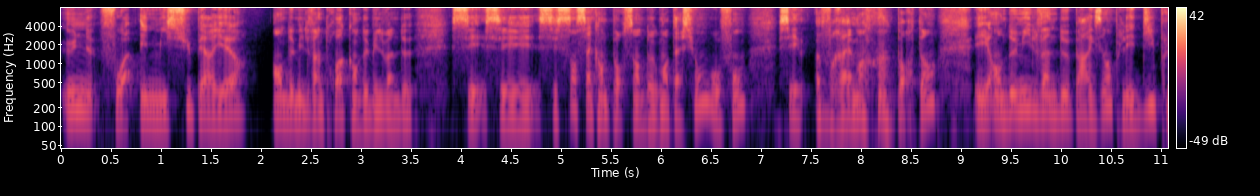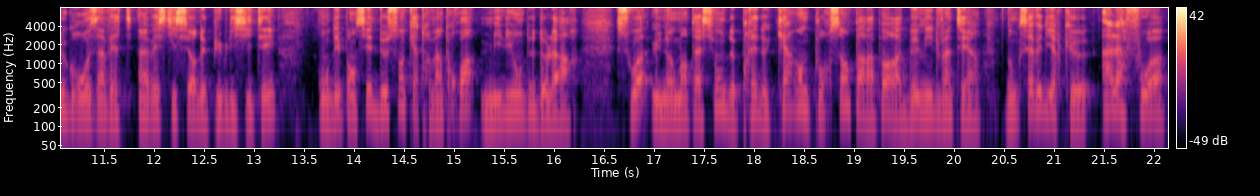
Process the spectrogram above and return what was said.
une fois et demie supérieures en 2023 qu'en 2022. C'est 150% d'augmentation au fond, c'est vraiment important. Et en 2022 par exemple, les 10 plus gros investisseurs de publicité ont dépensé 283 millions de dollars, soit une augmentation de près de 40% par rapport à 2021. Donc ça veut dire que à la fois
